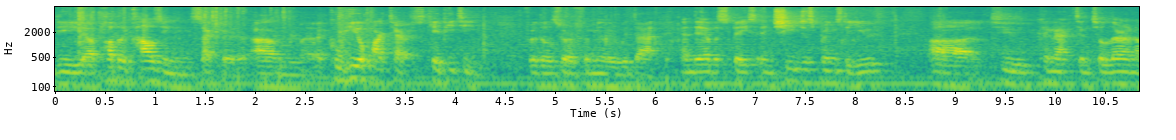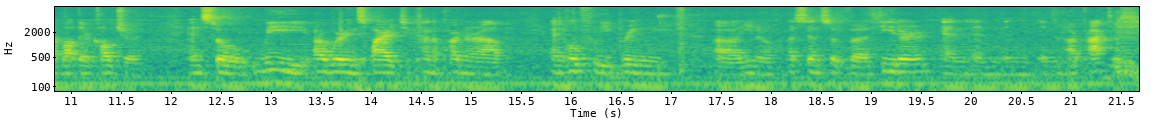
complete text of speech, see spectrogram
the uh, public housing sector, um, Kuhio Park Terrace, KPT, for those who are familiar with that. And they have a space, and she just brings the youth uh, to connect and to learn about their culture. And so we are, we're inspired to kind of partner up and hopefully bring, uh, you know, a sense of uh, theater and, and, and, and our practice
